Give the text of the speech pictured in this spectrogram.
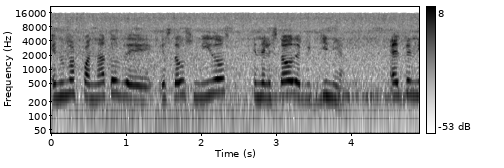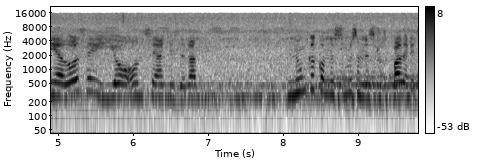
en un orfanato de Estados Unidos en el estado de Virginia. Él tenía 12 y yo 11 años de edad. Nunca conocimos a nuestros padres,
